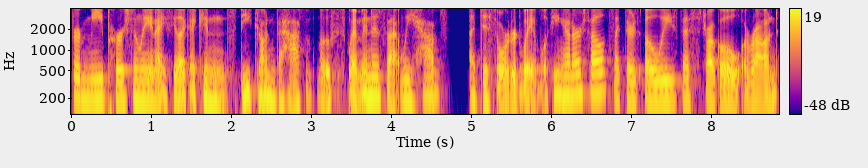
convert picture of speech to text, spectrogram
for me personally, and I feel like I can speak on behalf of most women, is that we have a disordered way of looking at ourselves. Like there's always this struggle around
